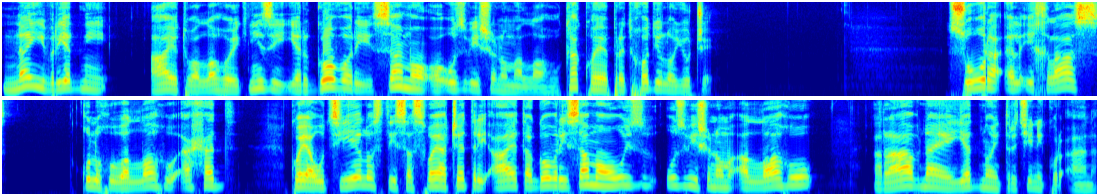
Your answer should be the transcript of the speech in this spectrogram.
najvrijedniji ajet u Allahovoj knjizi jer govori samo o uzvišenom Allahu, kako je prethodilo juče. Sura El-Ihlas, Kul huvallahu ahad, koja u cijelosti sa svoja četiri ajeta govori samo o uzvišenom Allahu, ravna je jednoj trećini Kur'ana.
